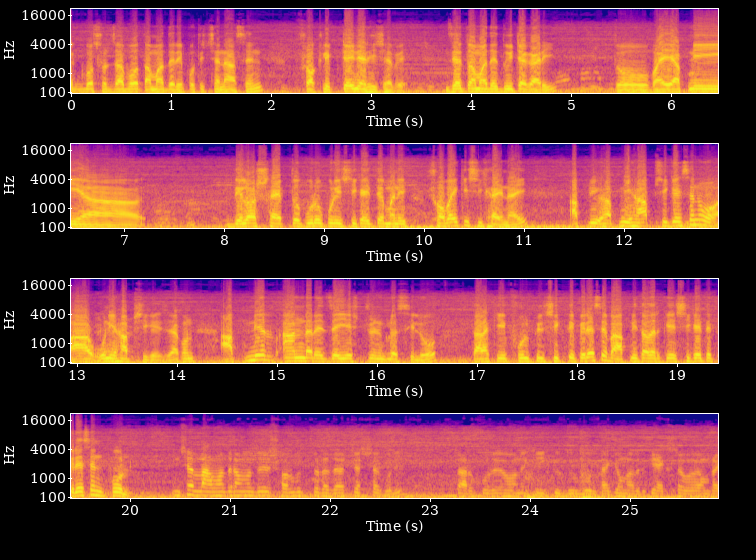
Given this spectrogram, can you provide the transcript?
এক বছর যাবত আমাদের এই প্রতিষ্ঠানে আছেন ফ্রকলিপ ট্রেনার হিসাবে। যেহেতু আমাদের দুইটা গাড়ি তো ভাই আপনি দেলোয়ার সাহেব তো পুরোপুরি শিখাইতে মানে সবাইকে শিখায় নাই। আপনি আপনি হাফ শিখাইছেন ও আর উনি হাফ শিখাইছে। এখন আপনার আন্ডারে যে স্টুডেন্টগুলো ছিল তারা কি ফুলফিল শিখতে পেরেছে বা আপনি তাদেরকে শিখাইতে পেরেছেন ফুল? ইনশাল্লাহ আমাদের আমাদের সর্বোচ্চটা দেওয়ার চেষ্টা করি। তারপরে অনেকে একটু দুর্বল থাকে ওনাদেরকে এক্সট্রাভাবে আমরা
